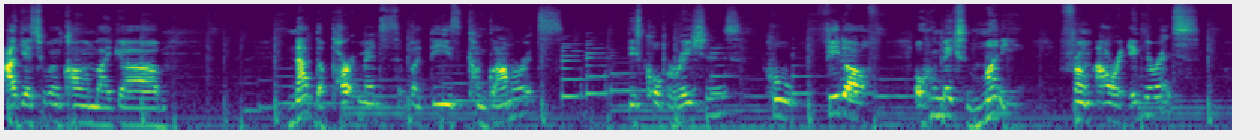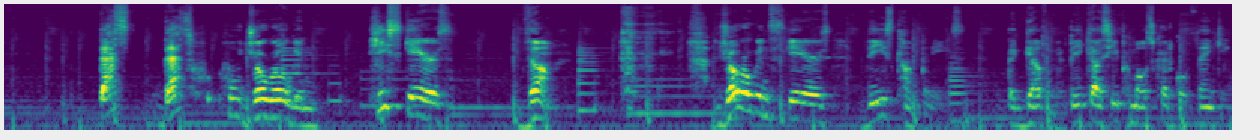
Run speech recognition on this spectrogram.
I guess you wouldn't call them like, um, not departments, but these conglomerates, these corporations who feed off or who makes money from our ignorance that's that's who Joe Rogan. He scares them. Joe Rogan scares these companies, the government, because he promotes critical thinking.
